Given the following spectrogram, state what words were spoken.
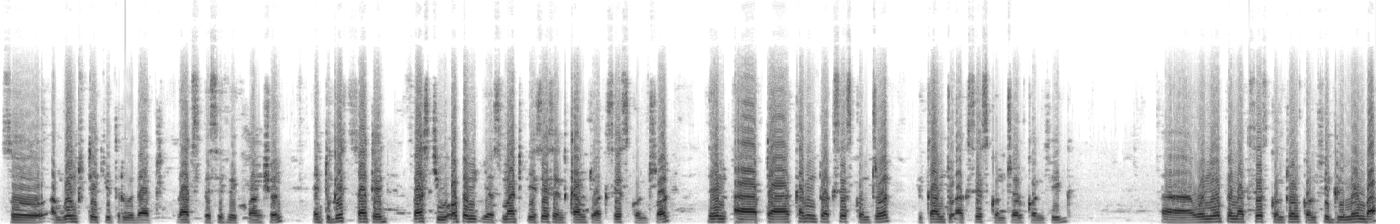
So I'm going to take you through that that specific function. And to get started, first you open your Smart PSS and come to access control. Then after coming to access control, you come to access control config. Uh, when you open access control config, remember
